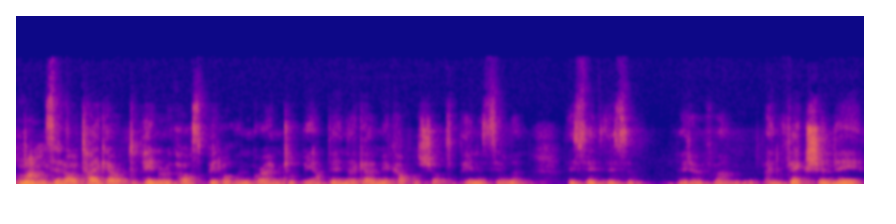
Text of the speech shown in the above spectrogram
Mum said, I'll take her up to Penrith Hospital. And Graham took me up there and they gave me a couple of shots of penicillin. They said there's a bit of um, infection there.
